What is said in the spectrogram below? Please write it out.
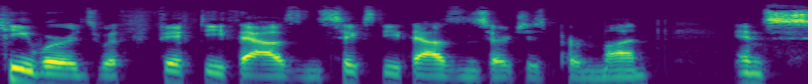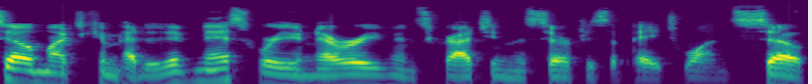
keywords with 50,000, 60,000 searches per month and so much competitiveness where you're never even scratching the surface of page one. So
